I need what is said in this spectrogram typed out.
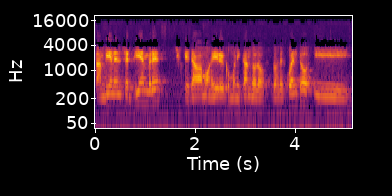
también en septiembre, que ya vamos a ir comunicando los descuentos, y,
